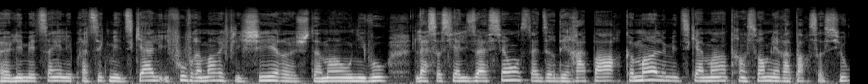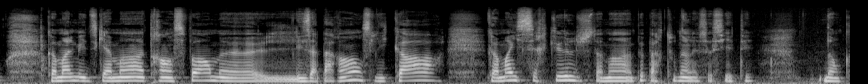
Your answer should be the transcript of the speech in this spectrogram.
euh, les médecins et les pratiques médicales. Il faut vraiment réfléchir euh, justement au niveau de la socialisation, c'est-à-dire des rapports, comment le médicament transforme les rapports sociaux, comment le médicament transforme les apparences, les corps, comment il circule justement un peu partout dans la société. Donc,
